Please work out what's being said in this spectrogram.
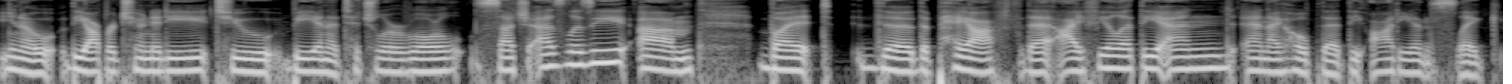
you know the opportunity to be in a titular role such as Lizzie um, but the the payoff that I feel at the end and I hope that the audience like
